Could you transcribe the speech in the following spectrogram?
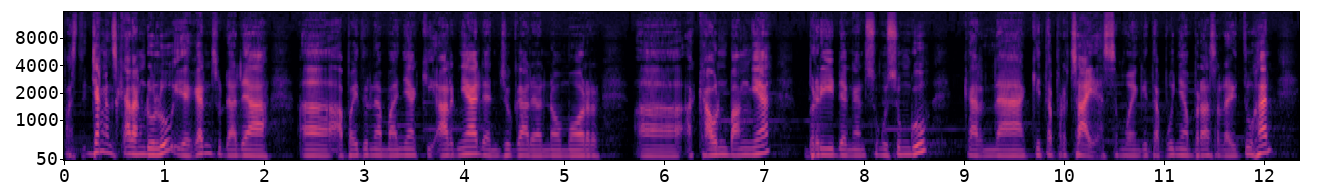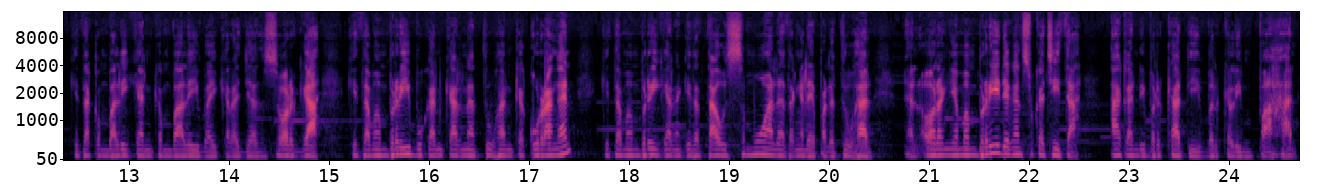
pasti jangan sekarang dulu ya kan sudah ada uh, apa itu namanya QR-nya dan juga ada nomor uh, account banknya beri dengan sungguh-sungguh karena kita percaya semua yang kita punya berasal dari Tuhan, kita kembalikan kembali baik kerajaan sorga. Kita memberi bukan karena Tuhan kekurangan, kita memberi karena kita tahu semua datangnya daripada Tuhan. Dan orang yang memberi dengan sukacita akan diberkati berkelimpahan.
